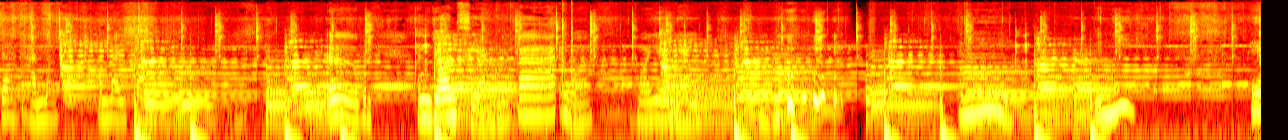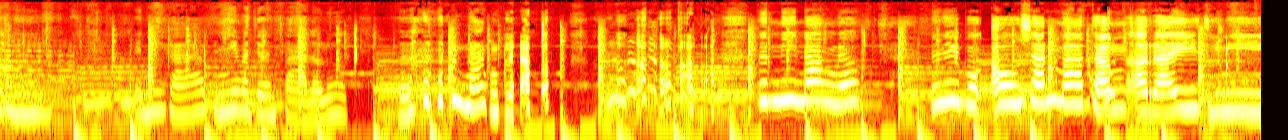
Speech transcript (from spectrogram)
จะหันมาหันมาอีกครั้ง มันมันย้อนเสียงปาดหัวหัวใหญ่ๆอันนี้เป็นนี่เพนนี่เพนนี่ครับเพนนี่มาเดินป่าแล้วลูกนั่งแล้วเพนนี่นั่งแล้วเพนนี่บอกเอาฉันมาทำอะไรที่นี่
